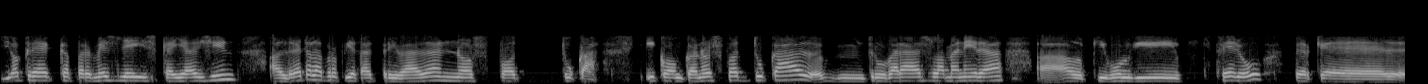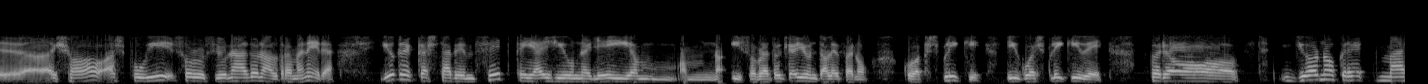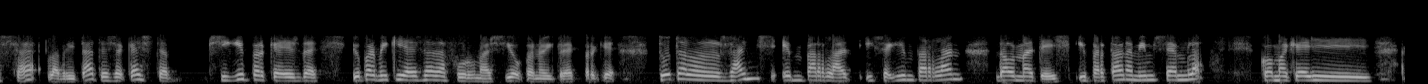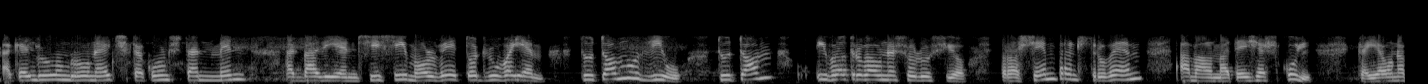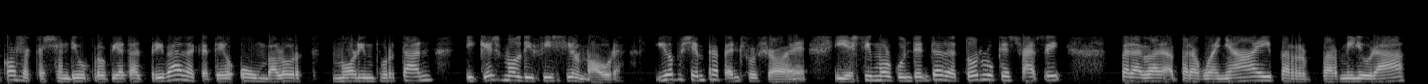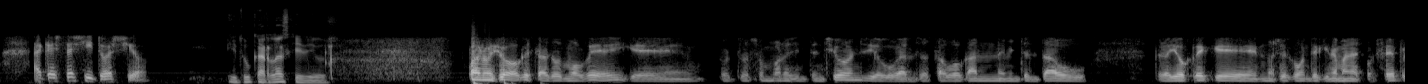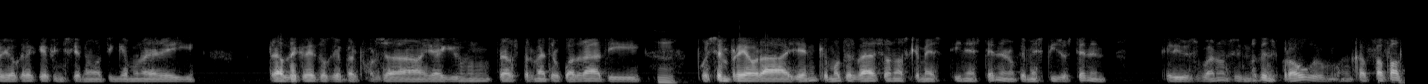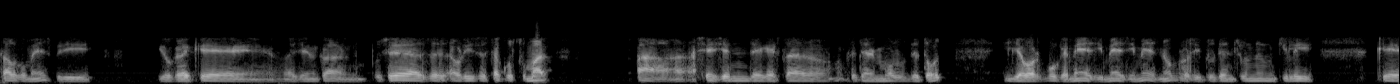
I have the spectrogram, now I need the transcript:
jo crec que per més lleis que hi hagin, el dret a la propietat privada no es pot tocar. I com que no es pot tocar, mm, trobaràs la manera, eh, el qui vulgui fer-ho, perquè eh, això es pugui solucionar d'una altra manera. Jo crec que està ben fet que hi hagi una llei amb, amb, i sobretot que hi hagi un telèfon que ho expliqui i que ho expliqui bé. Però jo no crec massa, la veritat és aquesta, sigui perquè és de... Jo per mi que ja és de deformació, que no hi crec, perquè tots els anys hem parlat i seguim parlant del mateix. I per tant a mi em sembla com aquell, aquell ronroneig que constantment et va dient sí, sí, molt bé, tots ho veiem, tothom ho diu, tothom hi vol trobar una solució, però sempre ens trobem amb el mateix escull, que hi ha una cosa que se'n diu propietat privada, que té un valor molt important i que és molt difícil moure. Jo sempre penso això, eh? I estic molt contenta de tot el que es faci per a, per a guanyar i per, per millorar aquesta situació. I tu, Carles, què dius? Bueno, això, que està tot molt bé i que totes són bones intencions i el govern s'està volcant, hem intentat-ho, però jo crec que, no sé com, de quina manera es pot fer, però jo crec que fins que no tinguem una llei real decreto que per força hi hagi un preus per metre quadrat i Mm. pues sempre hi haurà gent que moltes vegades són els que més diners tenen o que més pisos tenen, que dius, bueno, si no tens prou, que fa falta alguna més, vull dir, jo crec que la gent, clar, potser hauries d'estar acostumat a, a ser gent d'aquesta que tenen molt de tot i llavors voler més i més i més, no? Però si tu tens un inquilí que,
